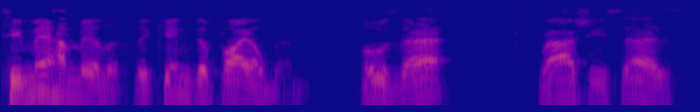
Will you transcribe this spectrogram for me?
Timeh HaMelech. The king defiled them. Who's that? Rashi says,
